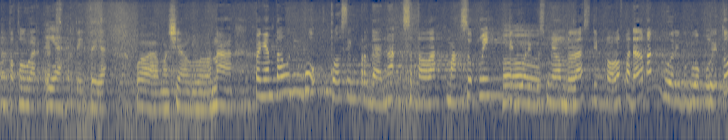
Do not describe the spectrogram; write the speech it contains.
untuk keluarga Iya. seperti itu ya. Wah, masya Allah. Nah, pengen tahu nih bu closing perdana setelah masuk nih di Hmm. 2019 di Prolog. Padahal kan 2020 itu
